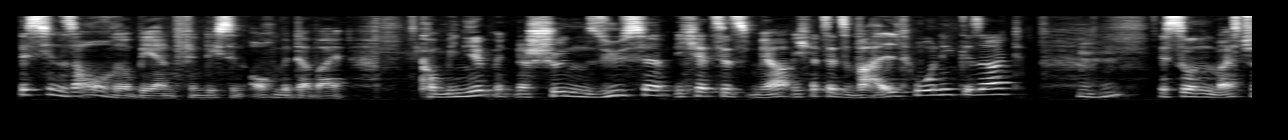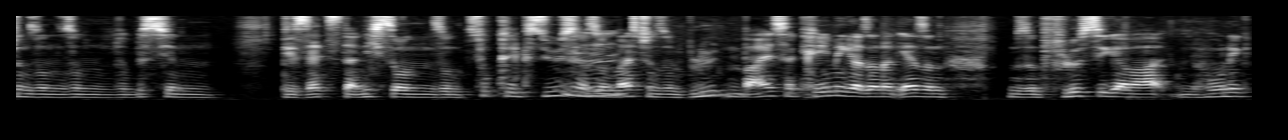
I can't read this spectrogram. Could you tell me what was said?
bisschen saure Beeren, finde ich, sind auch mit dabei. Kombiniert mit einer schönen Süße. Ich hätte jetzt, ja, ich hätte jetzt Waldhonig gesagt. Mhm. Ist so ein, meist schon so ein, so ein, so ein bisschen gesetzter, nicht so ein, so ein zuckrig süßer, mhm. so ein, meist schon so ein blütenweißer, cremiger, sondern eher so ein, so ein flüssiger Honig.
